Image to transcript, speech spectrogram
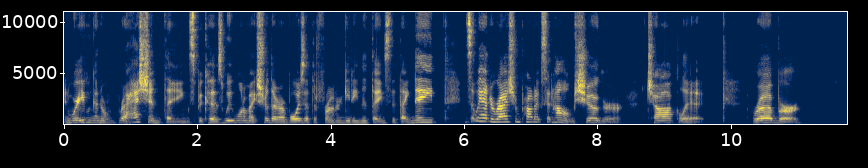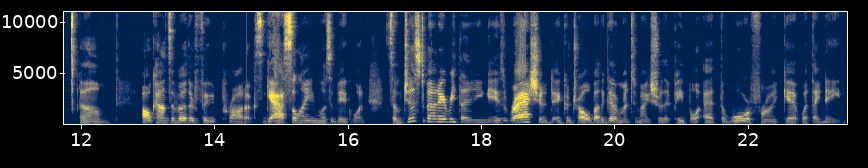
And we're even going to ration things because we want to make sure that our boys at the front are getting the things that they need. And so we had to ration products at home sugar, chocolate, rubber, um, all kinds of other food products. Gasoline was a big one. So just about everything is rationed and controlled by the government to make sure that people at the war front get what they need.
